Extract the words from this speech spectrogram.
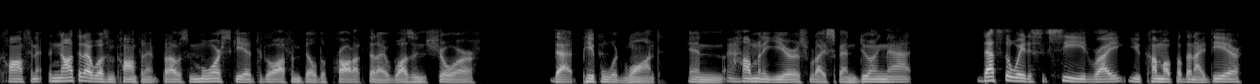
confident, not that I wasn't confident, but I was more scared to go off and build a product that I wasn't sure that people would want. And mm-hmm. how many years would I spend doing that? That's the way to succeed, right? You come up with an idea,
